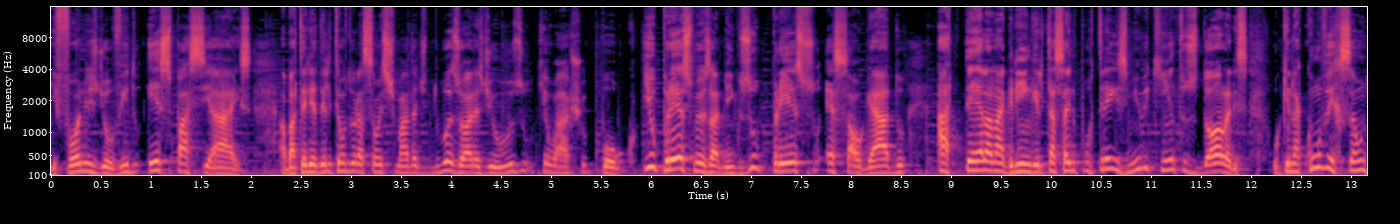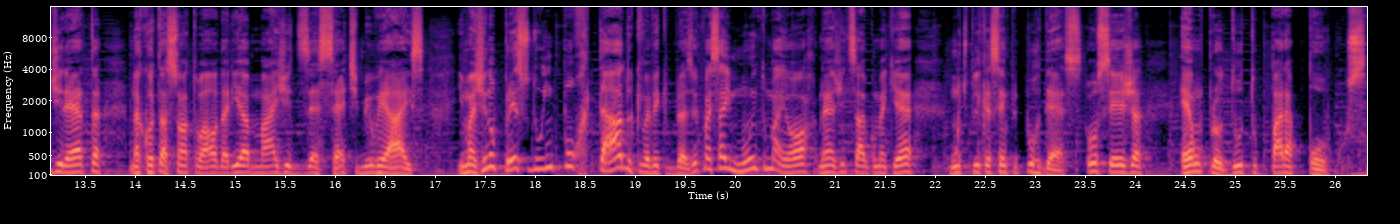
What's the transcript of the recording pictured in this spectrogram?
e fones de ouvido espaciais. A bateria dele tem uma duração estimada de duas horas de uso uso, o que eu acho pouco. E o preço, meus amigos? O preço é salgado até lá na gringa. Ele está saindo por 3.500 dólares, o que na conversão direta, na cotação atual, daria mais de 17 mil reais. Imagina o preço do importado que vai vir aqui pro Brasil, que vai sair muito maior, né? A gente sabe como é que é, multiplica sempre por 10. Ou seja, é um produto para poucos.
